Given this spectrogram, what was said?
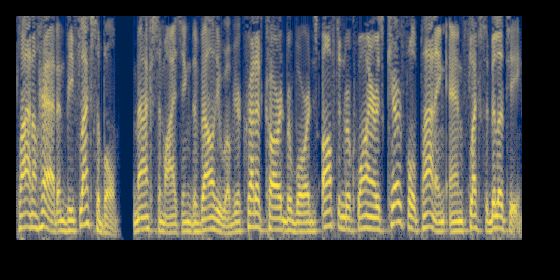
Plan ahead and be flexible. Maximizing the value of your credit card rewards often requires careful planning and flexibility.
